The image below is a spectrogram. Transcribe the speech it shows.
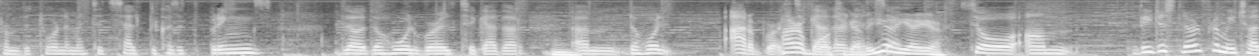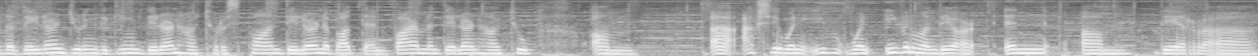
from the tournament itself because it brings the, the whole world together, Mm. um, the whole Arab world Arab together. world together, yeah, yeah, yeah. So um, they just learn from each other. They learn during the games. They learn how to respond. They learn about the environment. They learn how to um, uh, actually when even when even when they are in um, their uh,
